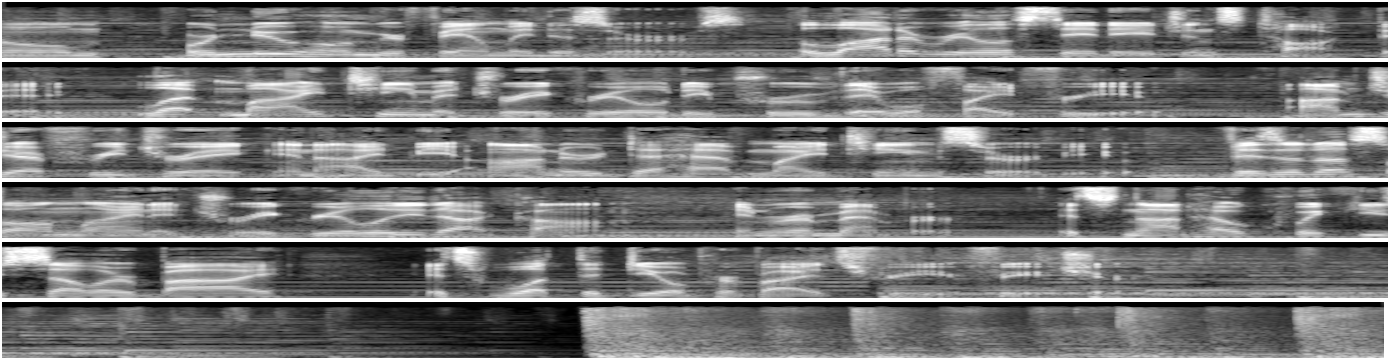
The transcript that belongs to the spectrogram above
or new home your family deserves. A lot of real estate agents talk big. Let my team at Drake Realty prove they will fight for you. I'm Jeffrey Drake, and I'd be honored to have my team serve you. Visit us online at drakerealty.com. And remember, it's not how quick you sell or buy, it's what the deal provides for your future.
